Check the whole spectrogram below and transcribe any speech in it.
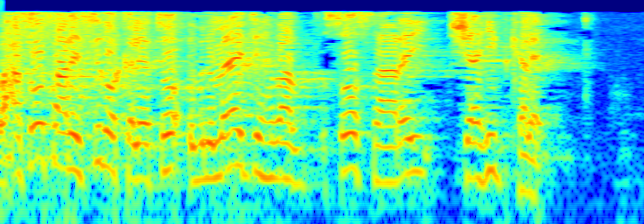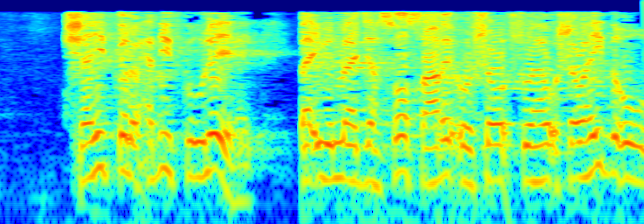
waxaa soo saaray sidoo kaleeto ibnu maajah baa soo saaray shaahid kale. Shaahid kale xadiidku uu leeyahay baa ibn maajah soo saaray oo shawaahidda uu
